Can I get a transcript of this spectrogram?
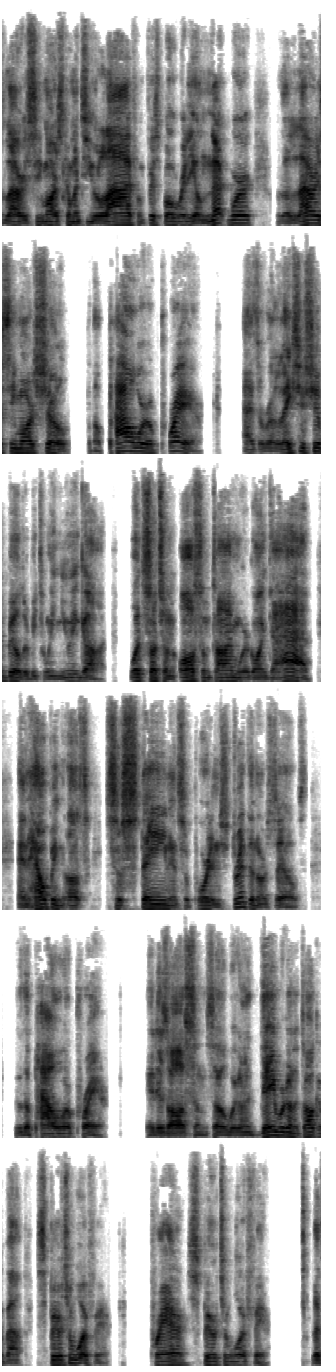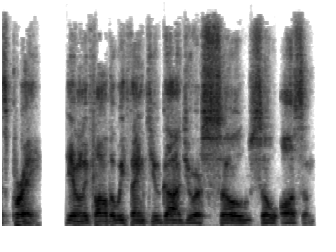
Larry C. Morris coming to you live from Fishbowl Radio Network for the Larry C. Morris Show for the power of prayer as a relationship builder between you and God. What such an awesome time we're going to have and helping us sustain and support and strengthen ourselves through the power of prayer. It is awesome. So we're going to today we're going to talk about spiritual warfare. Prayer, spiritual warfare. Let's pray. Dear Heavenly Father, we thank you, God. You are so, so awesome.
